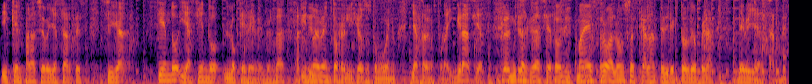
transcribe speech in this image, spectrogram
y que el Palacio de Bellas Artes siga siendo y haciendo lo que debe, ¿verdad? y no eventos religiosos como, bueno, ya sabemos por ahí. Gracias. Muchas gracias, maestro Alonso Escalante, director de ópera de Bellas Artes.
